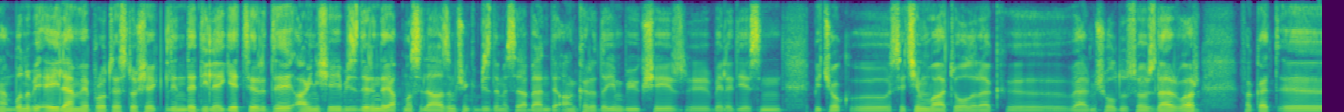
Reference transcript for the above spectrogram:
Ha, bunu bir eylem ve protesto şeklinde dile getirdi. Aynı şeyi bizlerin de yapması lazım. Çünkü biz de mesela ben de Ankara'dayım. Büyükşehir e, Belediyesi'nin birçok e, seçim vaati olarak e, vermiş olduğu sözler var. Fakat e,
